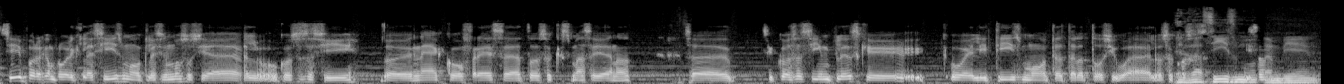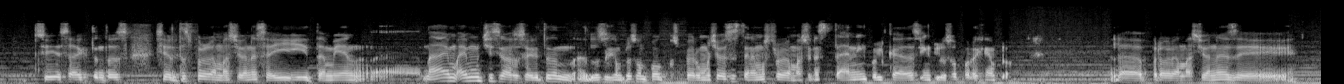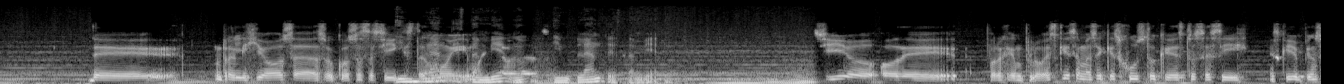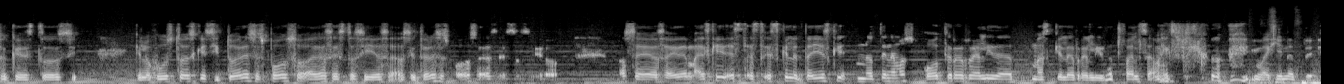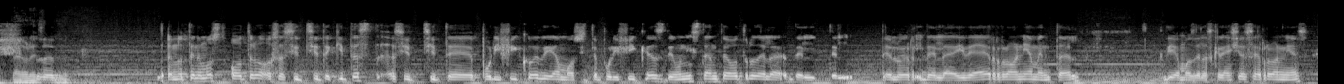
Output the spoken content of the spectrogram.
Sí, por ejemplo, el clasismo, clasismo social o cosas así, lo de naco, fresa, todo eso que es más allá, ¿no? O sea, sí, cosas simples que, o elitismo, tratar a todos igual, o sea, el racismo también. Sí, exacto. Entonces, ciertas programaciones ahí también. Uh, hay, hay, muchísimas. O sea, ahorita los ejemplos son pocos, pero muchas veces tenemos programaciones tan inculcadas, incluso, por ejemplo, las programaciones de. de religiosas o cosas así que están muy, también, implantes también sí o, o de por ejemplo, es que se me hace que es justo que esto sea así. Es que yo pienso que esto sí, que lo justo es que si tú eres esposo, hagas esto así, o si tú eres esposa, hagas esto así. no sé, o sea, es que, es, que el detalle es que no tenemos otra realidad más que la realidad falsa, me explico. Imagínate. O sea, no tenemos otro, o sea, si, te quitas, si, si, te purifico, digamos, si te purificas de un instante a otro de la, del, del, de, la idea errónea mental, digamos, de las creencias erróneas,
